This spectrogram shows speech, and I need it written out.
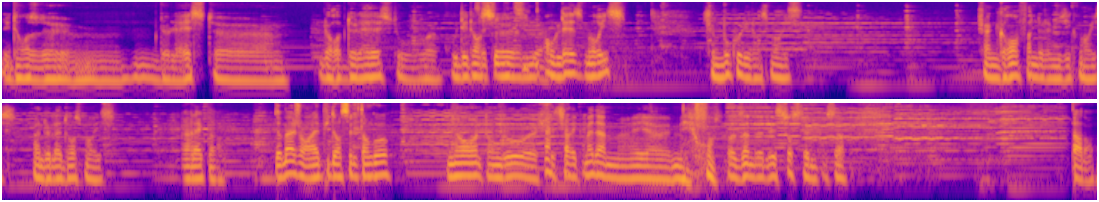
des danses de, de l'Est, euh, l'Europe de l'Est ou, euh, ou des danses anglaises, Maurice. J'aime beaucoup les danses Maurice. Je suis un grand fan de la musique Maurice, enfin de la danse Maurice. Ah, d'accord. Dommage, on aurait pu danser le tango. Non, le tango, euh, je fais ça avec madame, et, euh, mais on n'a pas besoin d'aller sur scène pour ça. Pardon.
